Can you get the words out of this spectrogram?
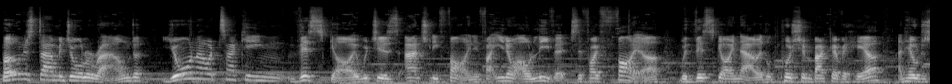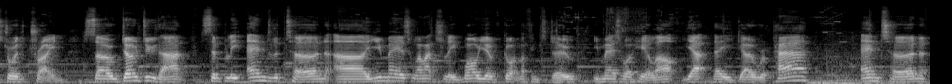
bonus damage all around. You're now attacking this guy, which is actually fine. In fact, you know what? I'll leave it, because if I fire with this guy now, it'll push him back over here, and he'll destroy the train. So don't do that. Simply end the turn. Uh, you may as well actually, while you've got nothing to do, you may as well heal up. Yep, there you go. Repair. End turn.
